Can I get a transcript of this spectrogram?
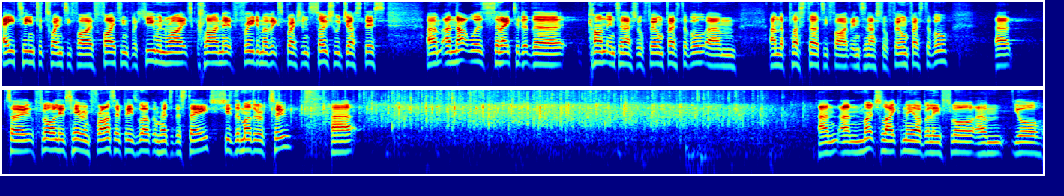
18 to 25 fighting for human rights, climate, freedom of expression, social justice. Um, and that was selected at the Cannes International Film Festival um, and the Plus 35 International Film Festival. Uh, so Flora lives here in France, so please welcome her to the stage. She's the mother of two. Uh, And, and much like me, I believe, Flore, um, your,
